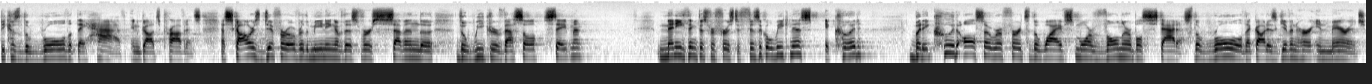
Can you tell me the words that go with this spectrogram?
because of the role that they have in God's providence. Now, scholars differ over the meaning of this verse 7, the, the weaker vessel statement. Many think this refers to physical weakness. It could but it could also refer to the wife's more vulnerable status, the role that God has given her in marriage.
